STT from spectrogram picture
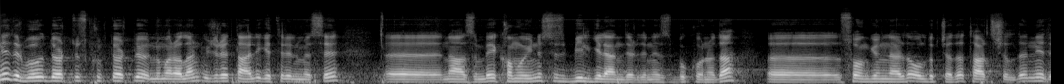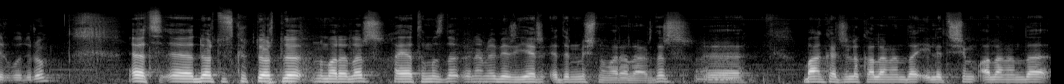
nedir bu 444'lü numaraların ücretli hale getirilmesi? Ee, Nazım Bey kamuoyunu siz bilgilendirdiniz bu konuda. Ee, son günlerde oldukça da tartışıldı. Nedir bu durum? Evet, e, 444'lü numaralar hayatımızda önemli bir yer edinmiş numaralardır. E, bankacılık alanında, iletişim alanında,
